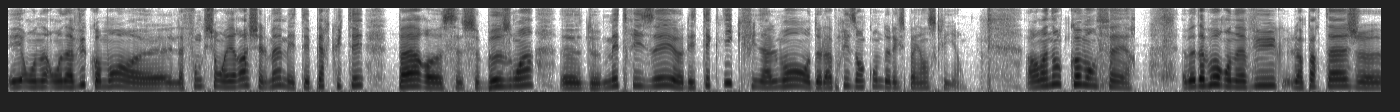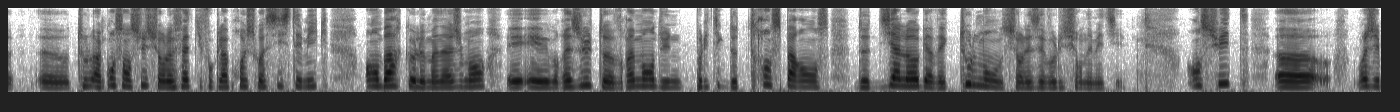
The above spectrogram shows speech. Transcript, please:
Et on a, vu comment la fonction RH elle-même était percutée par ce, besoin de maîtriser les techniques finalement de la prise en compte de l'expérience client. Alors maintenant, comment faire? Eh ben, D'abord, on a vu un partage euh, un consensus sur le fait qu'il faut que l'approche soit systémique, embarque le management et, résulte vraiment d'une politique de transparence, de dialogue avec tout le monde sur les évolutions des métiers. Ensuite, euh, moi j'ai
